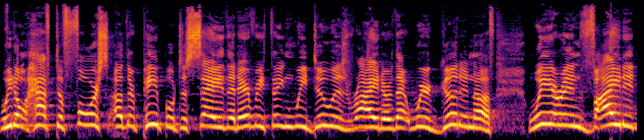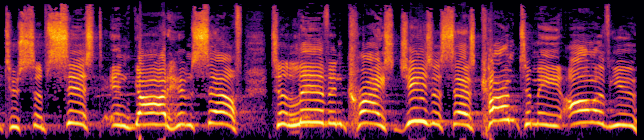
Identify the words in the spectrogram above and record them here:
We don't have to force other people to say that everything we do is right or that we're good enough. We are invited to subsist in God Himself, to live in Christ. Jesus says, Come to me, all of you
